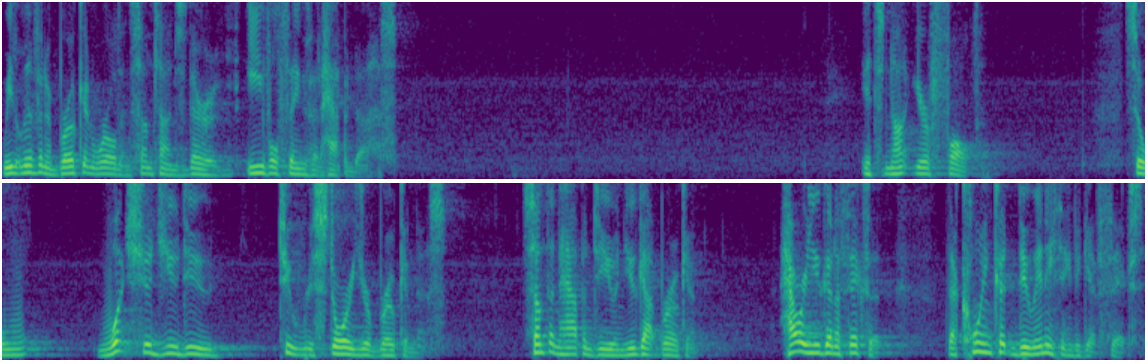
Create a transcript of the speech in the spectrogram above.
We live in a broken world, and sometimes there are evil things that happen to us. It's not your fault. So, what should you do to restore your brokenness? Something happened to you and you got broken. How are you going to fix it? That coin couldn't do anything to get fixed.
